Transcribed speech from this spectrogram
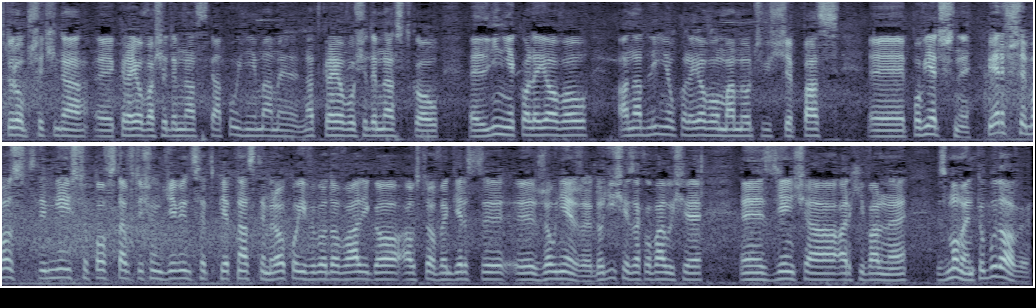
którą przecina e, Krajowa 17, później mamy nad Krajową 17 e, linię kolejową, a nad linią kolejową mamy oczywiście pas powietrzny. Pierwszy most w tym miejscu powstał w 1915 roku i wybudowali go austro-węgierscy e, żołnierze. Do dzisiaj zachowały się e, zdjęcia archiwalne z momentu budowy.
